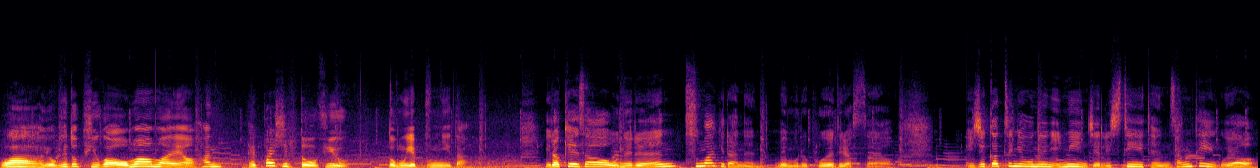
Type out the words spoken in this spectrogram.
와 여기도 뷰가 어마어마해요. 한 180도 뷰 너무 예쁩니다. 이렇게 해서 오늘은 수막이라는 매물을 보여드렸어요. 이 집 같은 경우는 이미 이제 리스팅이 된 상태이고요.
